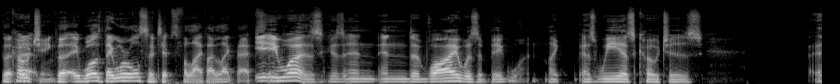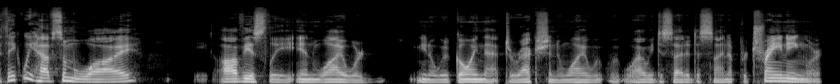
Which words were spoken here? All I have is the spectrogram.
but uh, coaching. Uh, but it was they were also tips for life. I like that. It, it, was because and and the why was a big one. Like as we as coaches, I think we have some why, obviously, in why we're you know we're going that direction and why we, why we decided to sign up for training or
